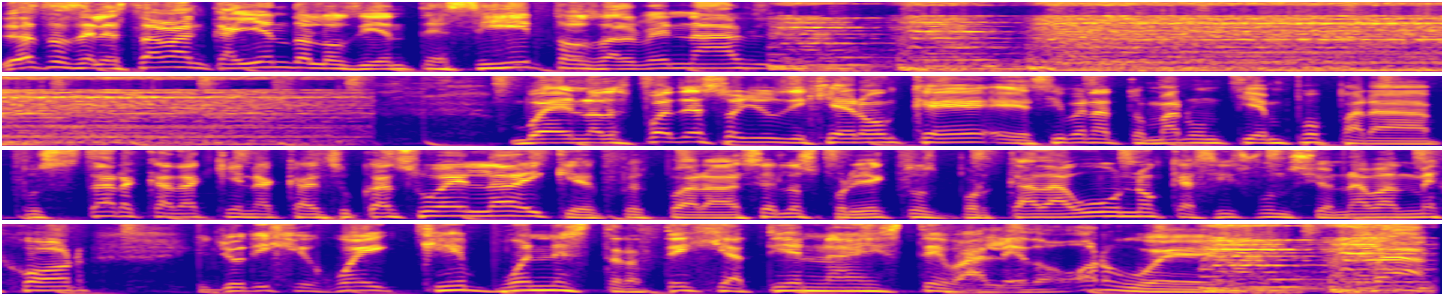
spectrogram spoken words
ya hasta se le estaban cayendo los dientecitos al Ben Affleck. Bueno, después de eso ellos dijeron que eh, se iban a tomar un tiempo para pues, estar cada quien acá en su cazuela y que pues, para hacer los proyectos por cada uno, que así funcionaban mejor. Y yo dije, güey, qué buena estrategia tiene este valedor, güey. O sea,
